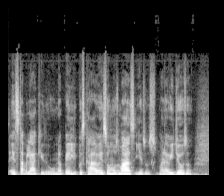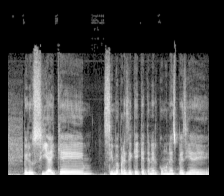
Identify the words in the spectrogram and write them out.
esta Black hizo una peli, pues cada vez somos más y eso es maravilloso, pero sí hay que, sí me parece que hay que tener como una especie de,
